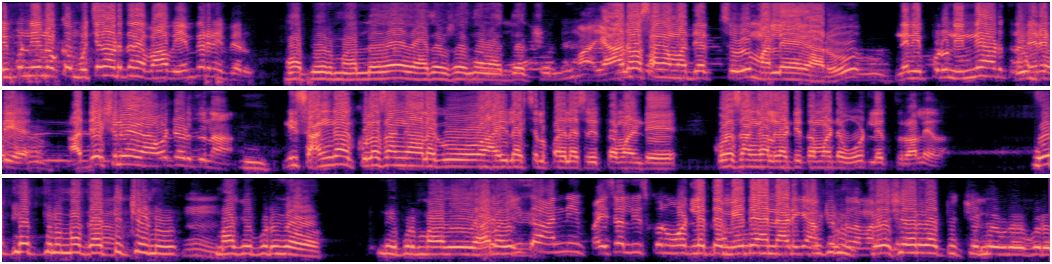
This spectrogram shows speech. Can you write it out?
ఇప్పుడు నేను ఒక ముచ్చట అడుగుతున్నా బాబు. ఏం పేరు నీ పేరు? నా పేరు మల్లయ్య యాదవ్ సంఘం అధ్యక్షుడిని. మా యాదవ సంఘం అధ్యక్షుడు మల్లయ్య గారు. నేను ఇప్పుడు నిన్నే అడుగుతున్నా డైరెక్ట్ అధ్యక్షుడే కాబట్టి అడుగుతున్నా. నీ సంఘ కుల సంఘాలకు ఐదు లక్షలు పది లక్షలు ఇస్తామంటే కుల సంఘాలు కట్టిస్తామంటే ఓట్లు ఎత్తురా లేదా? ఓట్లు ఎత్తున మాకు కట్టించిండు. మాకు ఇప్పుడు ఇప్పుడు మాది యాభై అన్ని పైసలు తీసుకొని ఓట్లు ఎత్తే మిగతా అన్ని అడిగి కేసీఆర్ కట్టించిండు ఇప్పుడు ఇప్పుడు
